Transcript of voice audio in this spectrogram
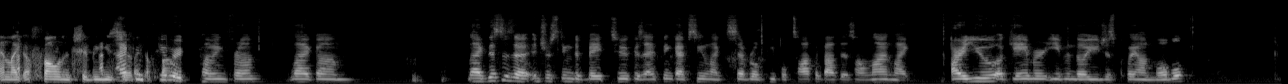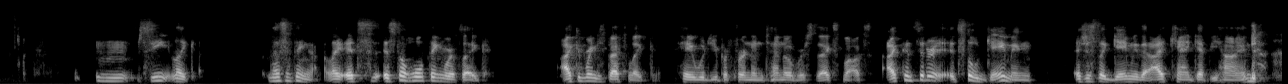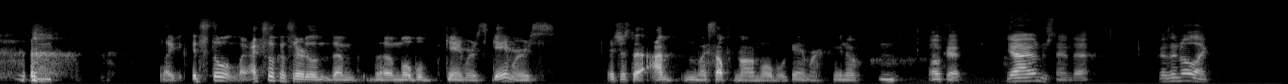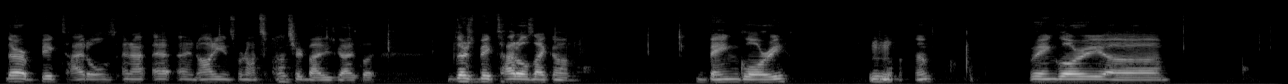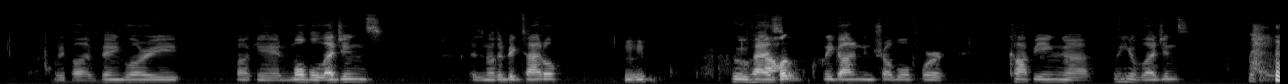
and like a phone should be used I, I like a phone. Where you're coming from, like um, like this is an interesting debate too because I think I've seen like several people talk about this online. Like, are you a gamer even though you just play on mobile? Mm, see, like that's the thing. Like it's it's the whole thing where it's like I can bring this back to like, hey, would you prefer Nintendo versus Xbox? I consider it it's still gaming. It's just like gaming that I can't get behind. Mm. like it's still like I still consider them the mobile gamers gamers. It's just that I'm myself not a mobile gamer, you know. Mm. Okay, yeah, I understand that because I know like there are big titles, and I, an audience. We're not sponsored by these guys, but there's big titles like um Vainglory. Mm-hmm. Vainglory, uh, what do you call it? Vainglory, fucking Mobile Legends is another big title. Mm-hmm. Who has uh, gotten in trouble for copying uh, League of Legends?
